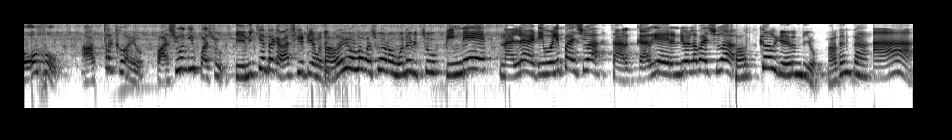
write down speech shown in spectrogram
ഓഹോ. അത്രക്കുമായോ പശുവെങ്കിൽ പശു. എനിക്ക് എന്റെ കാശ് കിട്ടിയാൽ മതി? അറിയുള്ള പശുവാണോ മോനെ വിച്ചു? പിന്നെ നല്ല അടിപൊളി പശുവാ. സർക്കാർ ഗ്യാരണ്ടി ഉള്ള പശുവാ. സർക്കാർ ഗ്യാരണ്ടിയോ? അതെന്താ? ആ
